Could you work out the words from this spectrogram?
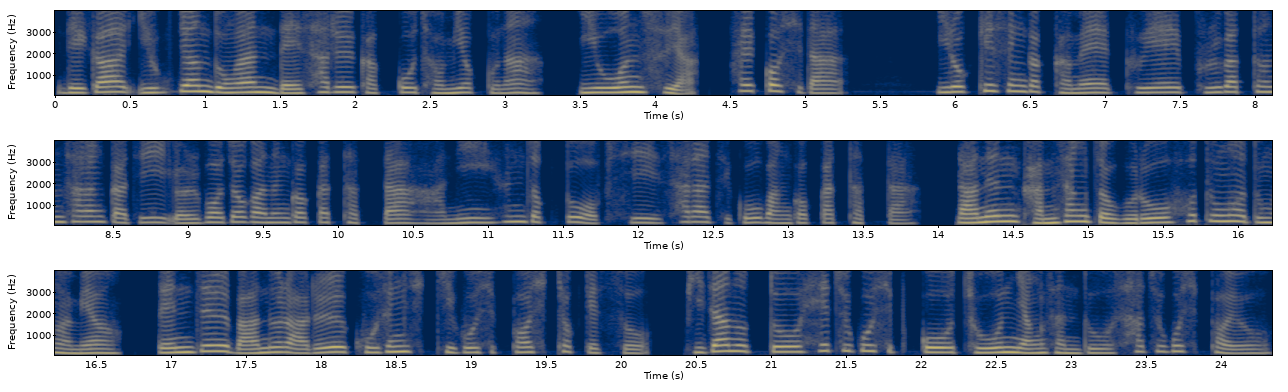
내가 6년 동안 내 살을 갖고 점이었구나. 이원수야. 할 것이다. 이렇게 생각함에 그의 불같던 사랑까지 열버져 가는 것 같았다. 아니 흔적도 없이 사라지고 만 것 같았다. 나는 감상적으로 허둥허둥하며 렌즐 마누라를 고생시키고 싶어 시켰겠소. 비잔옷도 해주고 싶고 좋은 양산도 사주고 싶어요.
